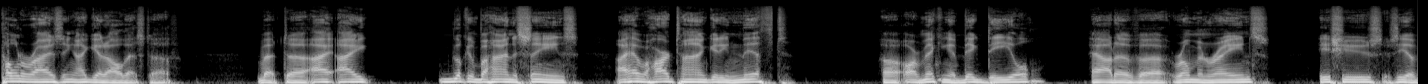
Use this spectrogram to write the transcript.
polarizing. I get all that stuff, but uh, I, I, looking behind the scenes, I have a hard time getting miffed uh, or making a big deal out of uh, Roman Reigns issues. Is he a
